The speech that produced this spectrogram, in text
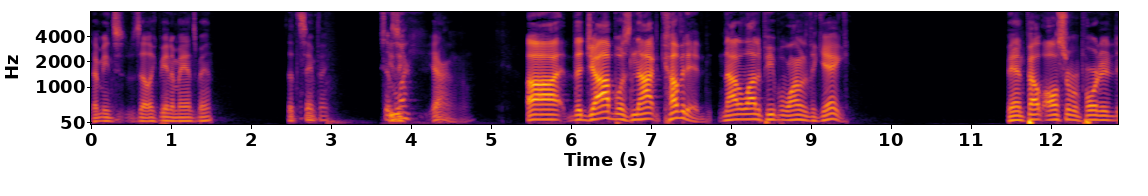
That means is that like being a man's man? Is that the same thing? He's a- Similar. yeah. Uh, the job was not coveted. Not a lot of people wanted the gig. Van Pelt also reported,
